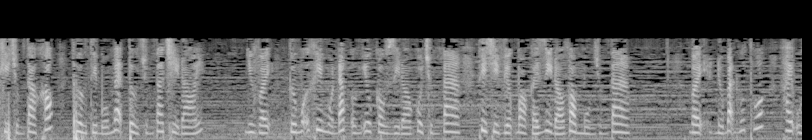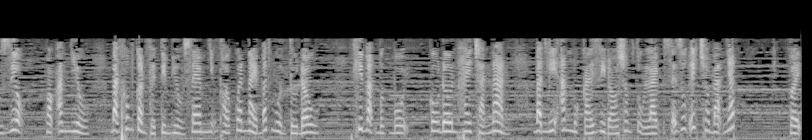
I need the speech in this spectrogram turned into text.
Khi chúng ta khóc, thường thì bố mẹ tưởng chúng ta chỉ đói. Như vậy, cứ mỗi khi muốn đáp ứng yêu cầu gì đó của chúng ta, thì chỉ việc bỏ cái gì đó vào mồm chúng ta. Vậy, nếu bạn hút thuốc, hay uống rượu, hoặc ăn nhiều, bạn không cần phải tìm hiểu xem những thói quen này bắt nguồn từ đâu. Khi bạn bực bội, cô đơn hay chán nản, bạn nghĩ ăn một cái gì đó trong tủ lạnh sẽ giúp ích cho bạn nhất. Vậy,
